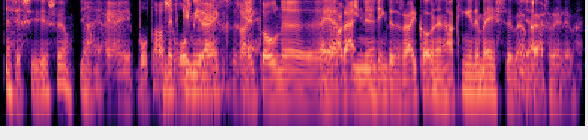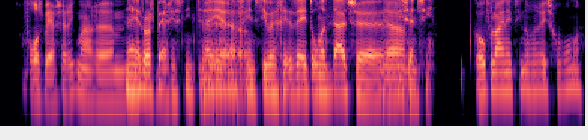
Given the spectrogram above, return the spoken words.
Dat is echt serieus veel. Ja, ja, ja Bottas, Met Kimi Rosberg, Rijk- Rijkonen, Nou ja, Hakkinen. ik denk dat Rijkonen en Hakkingen de meeste bij Ja. elkaar gereden hebben. Of Rosberg zeg ik, maar ehm Nee, Rosberg is niet Nee, Vins. Die reed onder Duitse licentie. Kovalainen heeft hij nog een race gewonnen.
